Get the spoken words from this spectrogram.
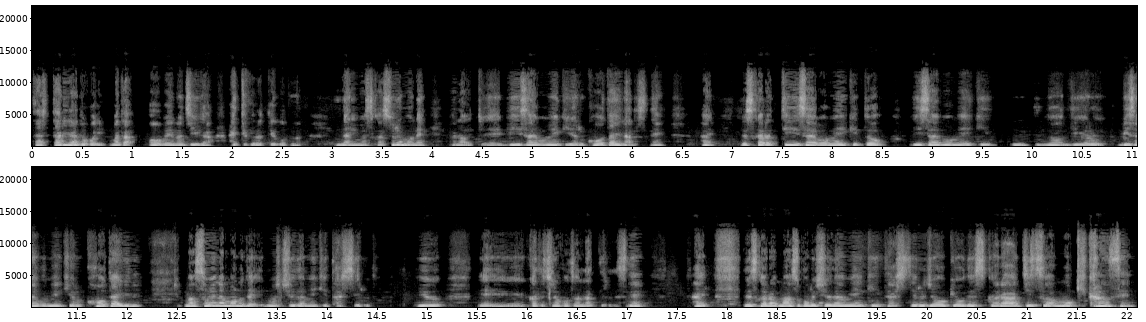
た足りないところにまた欧米の G が入ってくるということになりますが、それもね、あの、えー B 細胞免疫による抗体なんですね。はい。ですから T 細胞免疫と B 細胞免疫のによる、B 細胞免疫による抗体でね、まあそういうようなものでもう集団免疫を足しているという、えー形のことになっているんですね。はい。ですから、まあそこで集団免疫に達している状況ですから、実はもう気感染、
